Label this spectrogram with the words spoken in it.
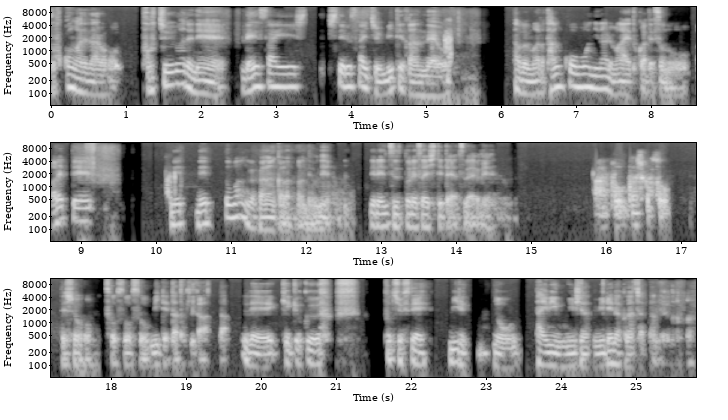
どこまでだろう？途中までね、連載ししてる最中見てたんだよ。多分まだ単行本になる前とかで、その、あれって、ネネット漫画かなんかだったんだよね。で、連ずっと連載してたやつだよね。あ、そう、確かそう。でしょ？う。そうそうそう、見てた時があった。で、結局、途中で見るのをタイミング見失って見れなくなっちゃったんだよな。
